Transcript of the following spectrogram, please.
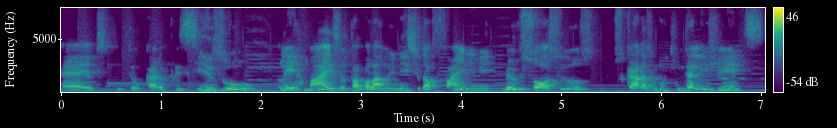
É, eu disse, então, cara, eu preciso ler mais. Eu estava lá no início da Find Me, meus sócios, os caras muito inteligentes,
